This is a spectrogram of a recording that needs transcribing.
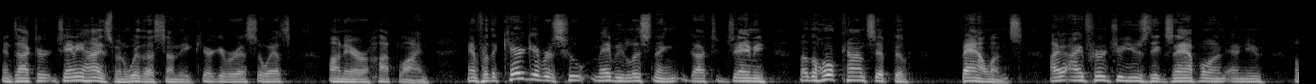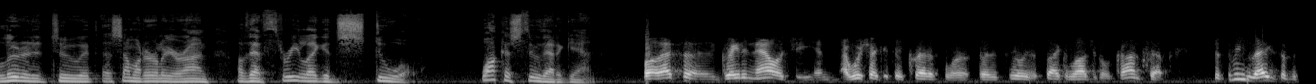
and Dr. Jamie Huysman with us on the Caregiver SOS on-air hotline. And for the caregivers who may be listening, Dr. Jamie, uh, the whole concept of balance. I, have heard you use the example, and, and you alluded to it uh, somewhat earlier on, of that three legged stool. Walk us through that again. Well, that's a great analogy, and I wish I could take credit for it, but it's really a psychological concept. The three legs of the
